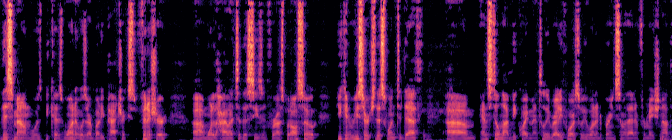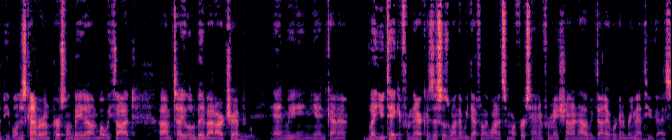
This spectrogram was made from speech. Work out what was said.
this mountain was because one, it was our buddy Patrick's finisher, um, one of the highlights of this season for us, but also you can research this one to death um, and still not be quite mentally ready for it. So we wanted to bring some of that information out to people and just kind of our own personal beta on what we thought, um, tell you a little bit about our trip, and we and, and kind of let you take it from there because this was one that we definitely wanted some more firsthand information on. And now that we've done it, we're going to bring that to you guys.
